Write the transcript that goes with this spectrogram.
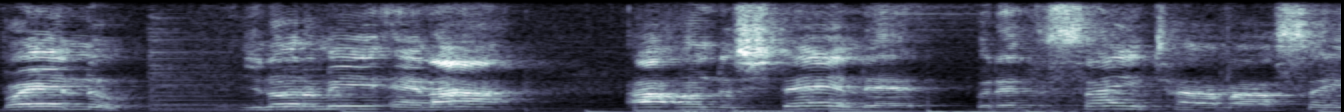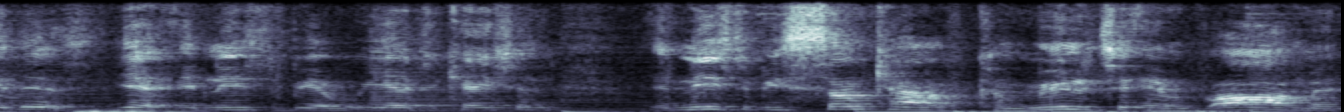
Brand new. You know what I mean? And I I understand that, but at the same time I'll say this. Yeah, it needs to be a re-education. It needs to be some kind of community involvement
